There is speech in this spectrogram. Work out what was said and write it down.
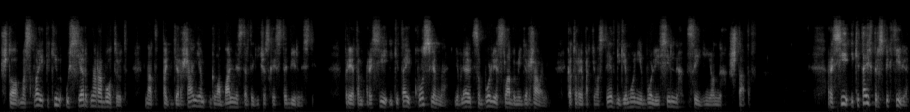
что Москва и Пекин усердно работают над поддержанием глобальной стратегической стабильности. При этом Россия и Китай косвенно являются более слабыми державами, которые противостоят гегемонии более сильных Соединенных Штатов. Россия и Китай в перспективе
